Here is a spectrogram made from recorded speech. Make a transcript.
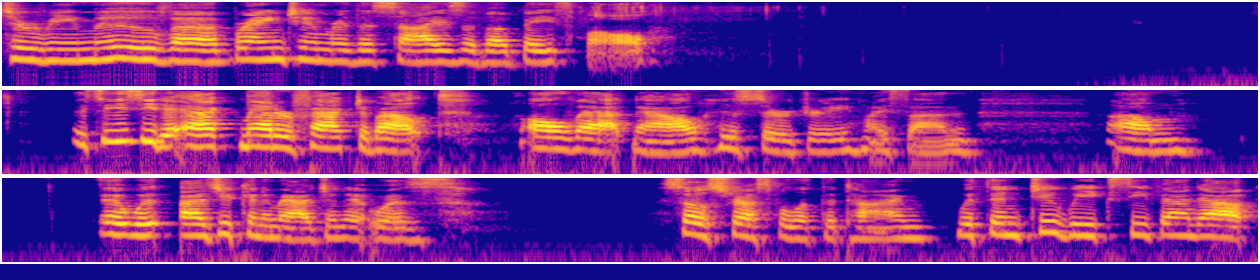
to remove a brain tumor the size of a baseball. It's easy to act matter of fact about all that now, his surgery, my son. Um, it was, as you can imagine, it was so stressful at the time. Within two weeks, he found out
